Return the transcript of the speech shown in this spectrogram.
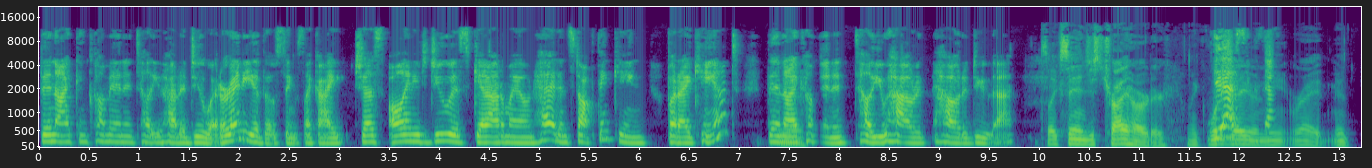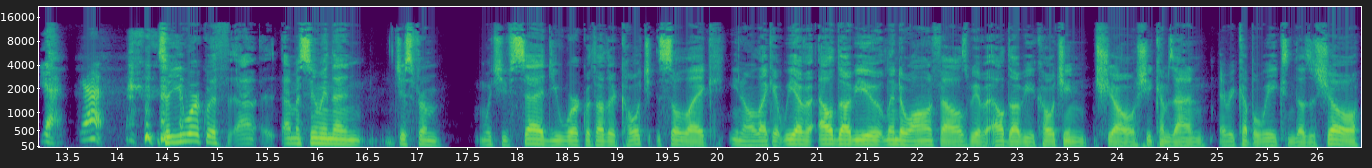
then I can come in and tell you how to do it or any of those things. Like I just, all I need to do is get out of my own head and stop thinking, but I can't. Then. I come in and tell you how to, how to do that. It's like saying just try harder. Like what yes, does that even exactly. mean? Right. It, yeah. Yeah. so you work with, uh, I'm assuming then just from what you've said, you work with other coaches. So like, you know, like we have LW, Linda Wallenfels, we have LW coaching show. She comes on every couple weeks and does a show.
